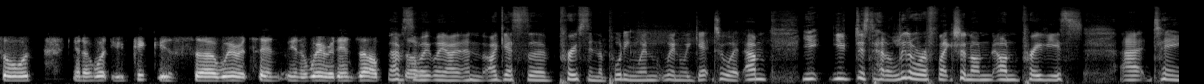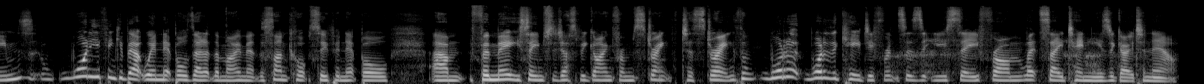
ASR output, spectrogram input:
sword. You know, what you pick is uh, where it's en- you know where it ends up. So- Absolutely, I- and I guess the proof's in the pudding when, when we get to it. Um, you you just had a little reflection on on previous uh, teams. What do you think about where netball's at at the moment? The Suncorp Super Netball, um, for me, seems to just be going from strength to strength. What are what are the key differences that you see from let's say ten years ago to now?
